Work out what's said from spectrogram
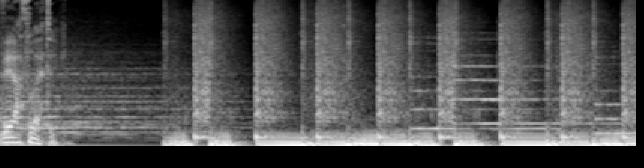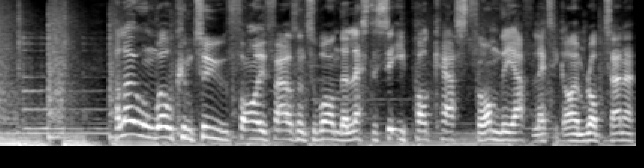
The Athletic. Hello and welcome to 5000 to 1, the Leicester City podcast from The Athletic. I'm Rob Tanner.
